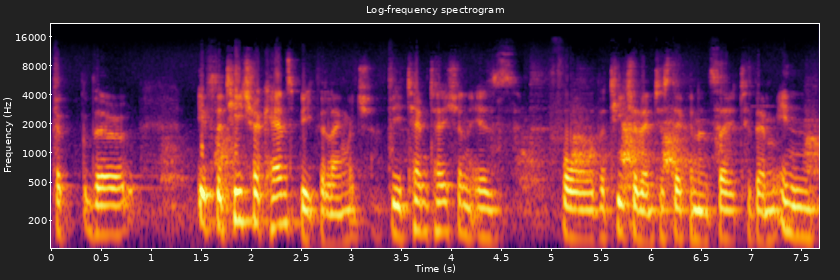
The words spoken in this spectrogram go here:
The the if the teacher can speak the language, the temptation is for the teacher then to step in and say to them in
